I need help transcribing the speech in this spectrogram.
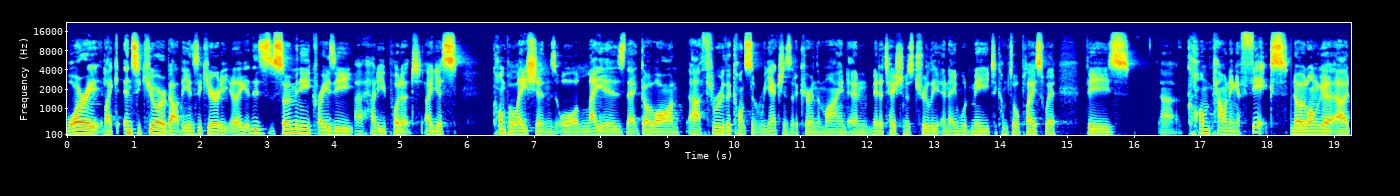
worried, like insecure about the insecurity. Like there's so many crazy, uh, how do you put it? I guess compilations or layers that go on uh, through the constant reactions that occur in the mind. And meditation has truly enabled me to come to a place where these uh, compounding effects no longer are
